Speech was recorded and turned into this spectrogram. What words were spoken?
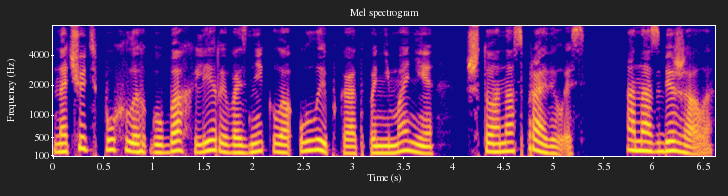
На чуть пухлых губах Леры возникла улыбка от понимания, что она справилась. Она сбежала.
